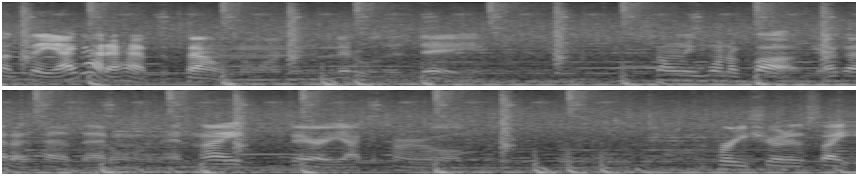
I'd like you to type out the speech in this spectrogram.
I say, I gotta have the fountain on in the middle of the day. It's only 1 o'clock. I gotta have that on. At night, very, I can turn it off. I'm pretty sure the sight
